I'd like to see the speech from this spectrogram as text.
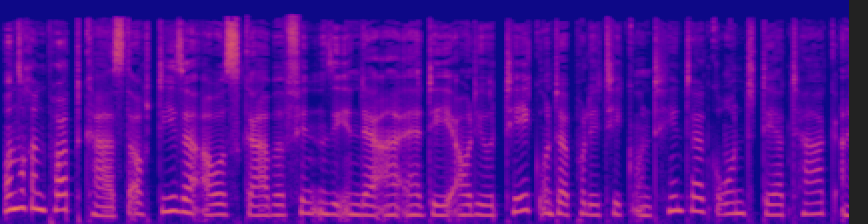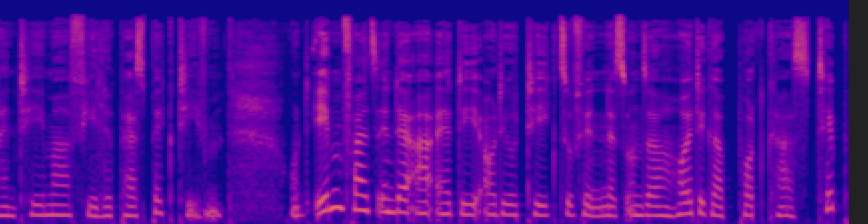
Unseren Podcast, auch diese Ausgabe, finden Sie in der ARD Audiothek unter Politik und Hintergrund. Der Tag ein Thema, viele Perspektiven. Und ebenfalls in der ARD Audiothek zu finden ist unser heutiger Podcast-Tipp.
